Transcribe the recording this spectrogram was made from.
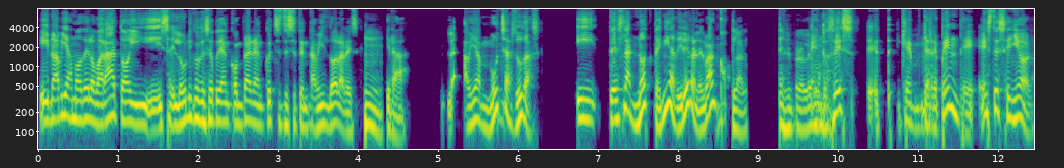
y no había modelo barato y, lo único que se podían comprar eran coches de 70 mil dólares. Era, la- había muchas dudas. Y Tesla no tenía dinero en el banco. Claro. Es el problema. Entonces, eh, que de repente este señor,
